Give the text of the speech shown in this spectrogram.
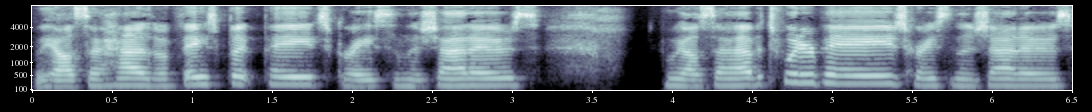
We also have a Facebook page, Grace in the Shadows. We also have a Twitter page, Grace in the Shadows.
